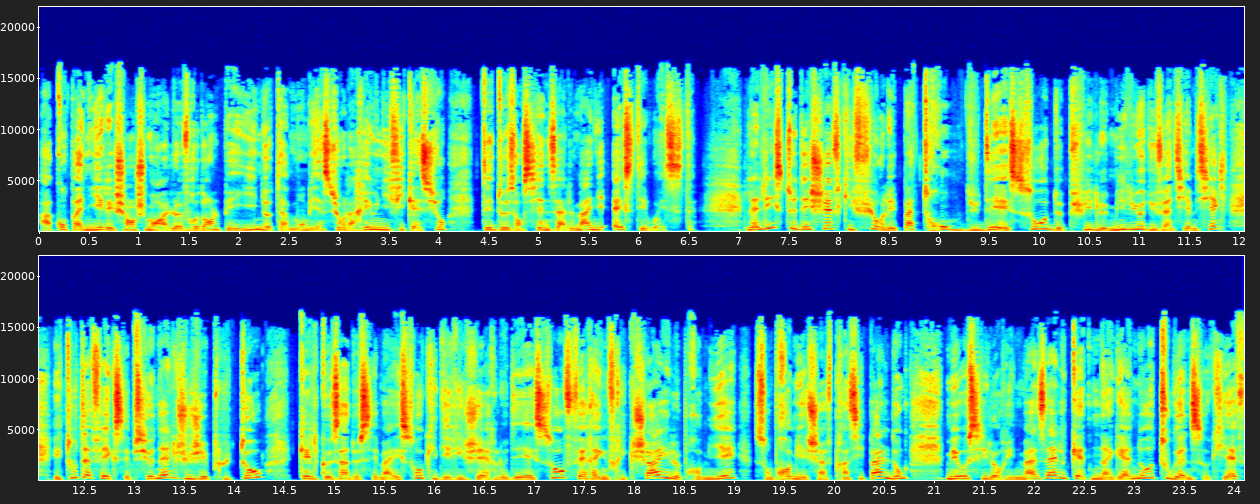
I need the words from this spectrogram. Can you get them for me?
accompagner les changements à l'œuvre dans le pays, notamment bien sûr la réunification des deux anciennes Allemagnes Est et Ouest. La liste des chefs qui furent les patrons du DSO depuis le milieu du XXe siècle est tout à fait exceptionnelle, jugez plutôt quelques-uns de ces maestros qui dirigèrent le DSO, Ferenc Frickschei, le premier, son premier chef principal donc, mais aussi Lorin Mazel, Ket Nagano, Tugan Sokiev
